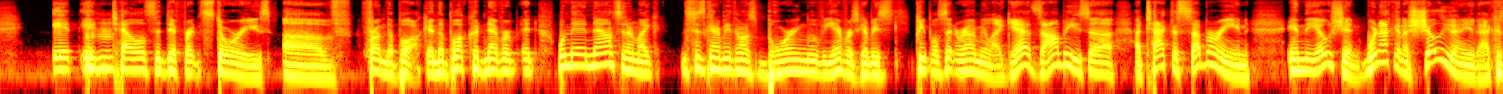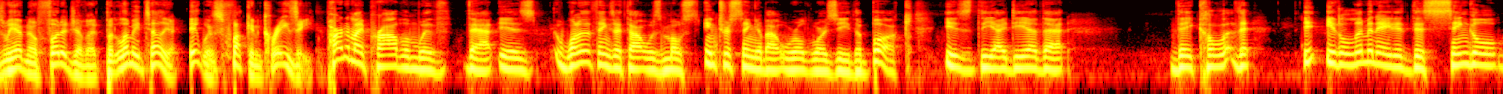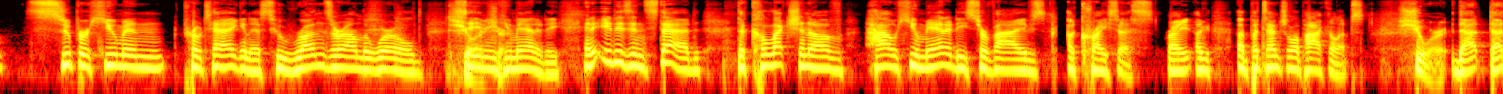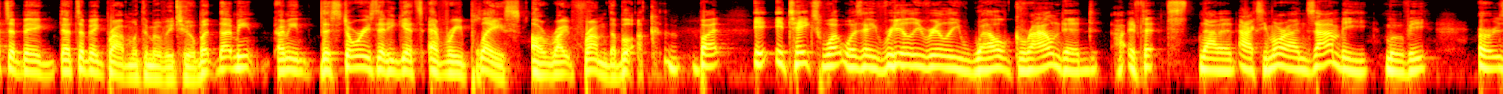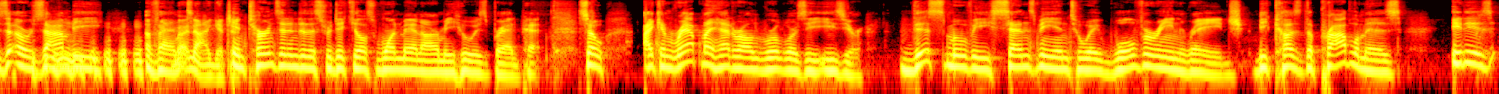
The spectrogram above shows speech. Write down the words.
It it Mm-hmm. tells the different stories of from the book, and the book could never. It, when they announced it, I'm like, this is going to be the most boring movie ever. It's going to be people sitting around me like, yeah, zombies uh, attacked a submarine in the ocean. We're not going to show you any of that because we have no footage of it. But let me tell you, it was fucking crazy. Part of my problem with that is one of the things I thought was most interesting about World War Z, the book, is the idea that they that it, it eliminated this single superhuman protagonist who runs around the world Sure, saving sure. humanity. And it is instead the collection of how humanity survives a crisis, right? A, a potential apocalypse. Sure, that that's a big that's a big problem with the movie too. But I mean, I mean, the stories that he gets every place are right from the book. But it, it takes what was a really, really well grounded, if that's not an oxymoron, zombie movie or, or zombie event No, I get you. and turns it into this ridiculous one man army who is Brad Pitt. So I can wrap my head around World War Z easier. This movie sends me into a Wolverine rage because the problem is it is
